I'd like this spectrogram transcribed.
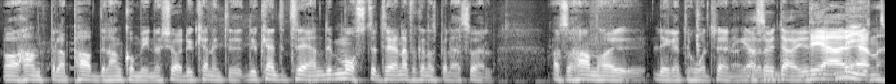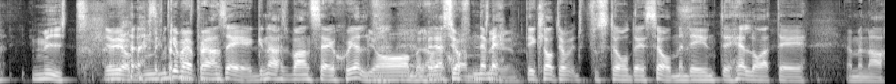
ja, han spelar paddel, han kommer in och kör. Du kan inte, du kan inte träna. Du måste träna för att kunna spela SHL. Alltså han har legat i hård träning. Alltså, det är ju Det är myt. en myt. Jag, jag går med på hans egna, alltså vad han säger själv. Ja, men han alltså, jag, nej, men Det är klart jag förstår det så, men det är ju inte heller att det är... Jag menar,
